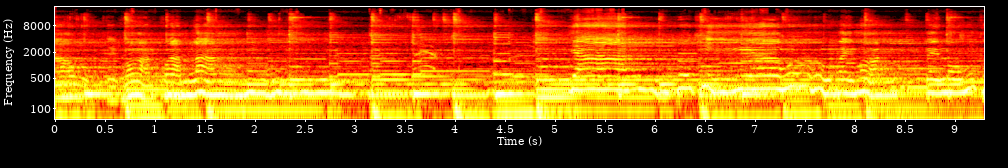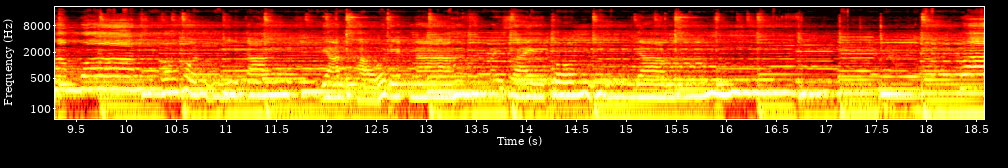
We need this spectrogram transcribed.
าวได้ทอดความลังยานผู้เขียวใบหมอนไปหลงคำหวานของคนมีตังยานเขาเด็ดนาไปใส่ต้มยำฟ้า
